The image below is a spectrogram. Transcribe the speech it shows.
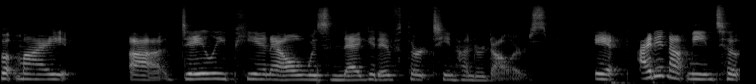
but my uh, daily P and L was negative thirteen hundred dollars and I did not mean to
